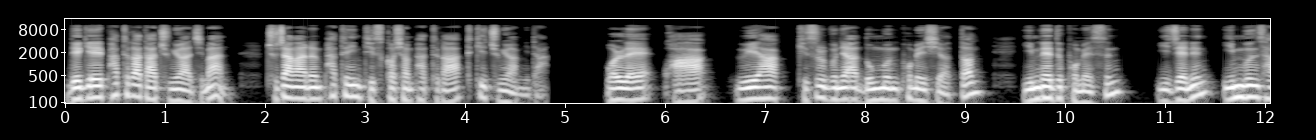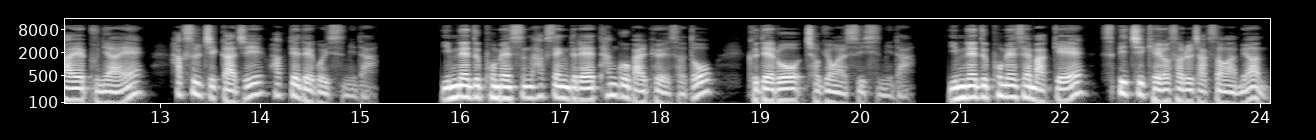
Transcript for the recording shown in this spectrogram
네 개의 파트가 다 중요하지만 주장하는 파트인 디스커션 파트가 특히 중요합니다. 원래 과학, 의학, 기술 분야 논문 포맷이었던 임레드 포맷은 이제는 인문사회 분야의 학술지까지 확대되고 있습니다. 임레드 포맷은 학생들의 탐구 발표에서도 그대로 적용할 수 있습니다. 임레드 포맷에 맞게 스피치 개요서를 작성하면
